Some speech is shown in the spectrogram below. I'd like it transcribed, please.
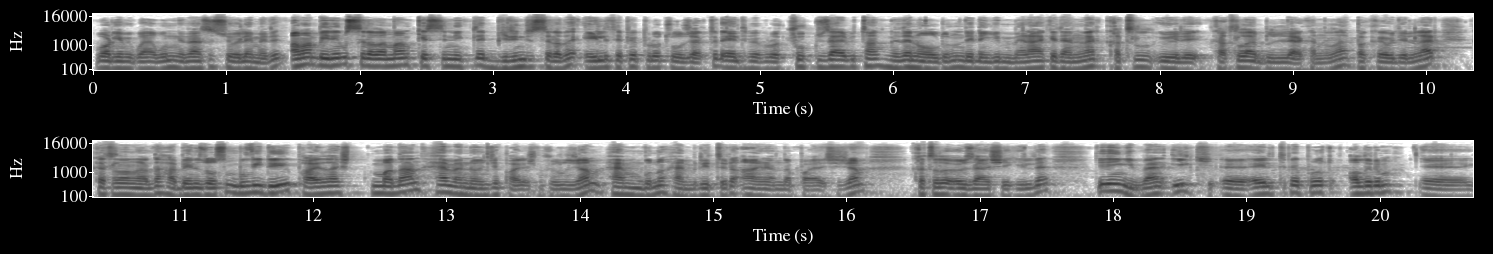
Wargaming bana bunu nedense söylemedi. Ama benim sıralamam kesinlikle birinci sırada 50 tepe Pro olacaktır. 50 tepe Pro çok güzel bir tank. Neden olduğunu dediğim gibi merak edenler katıl üyeli katılabilirler kanala bakabilirler. Katılanlar da haberiniz olsun. Bu videoyu paylaşmadan hemen önce paylaşmış olacağım. Hem bunu hem Ritter'ı aynı anda paylaşacağım. Katılı özel şekilde. Dediğim gibi ben ilk e, 50 tepe Pro alırım. E,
